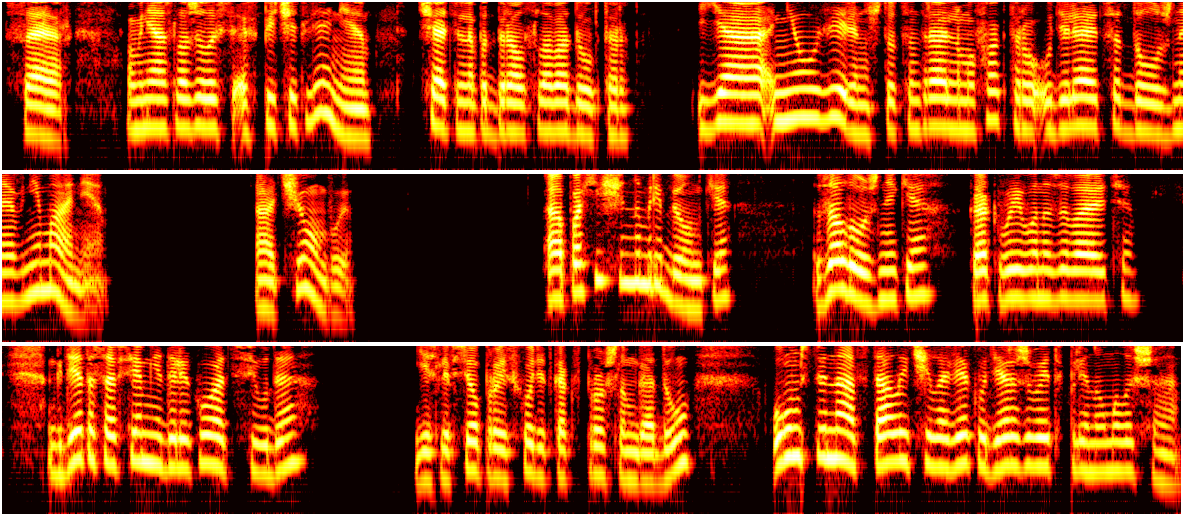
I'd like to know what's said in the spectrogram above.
«Сэр, у меня сложилось впечатление», — тщательно подбирал слова доктор, — я не уверен, что центральному фактору уделяется должное внимание. О чем вы? О похищенном ребенке, заложнике, как вы его называете. Где-то совсем недалеко отсюда, если все происходит как в прошлом году, умственно отсталый человек удерживает в плену малыша.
